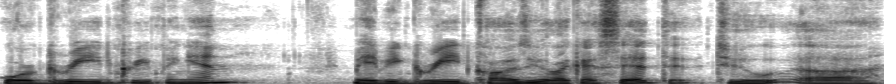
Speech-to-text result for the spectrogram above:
or greed creeping in. Maybe greed caused you, like I said, to, to uh,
